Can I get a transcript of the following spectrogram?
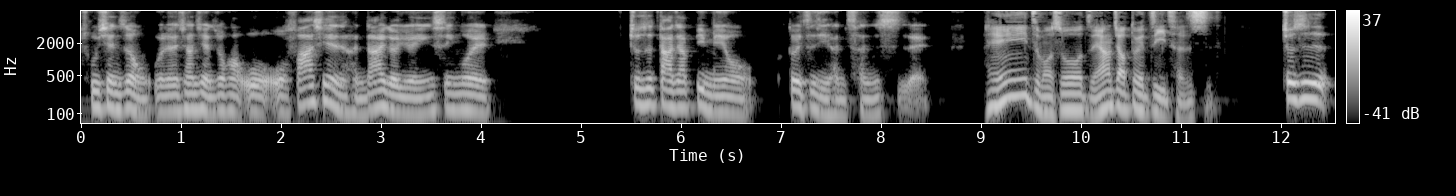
出现这种文人相欠的状况，我我发现很大一个原因是因为，就是大家并没有对自己很诚实。哎，哎，怎么说？怎样叫对自己诚实？就是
